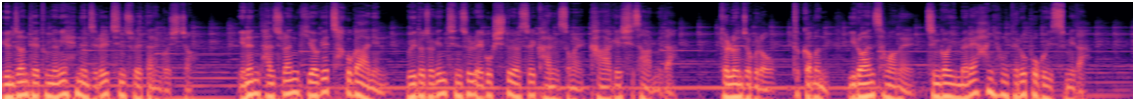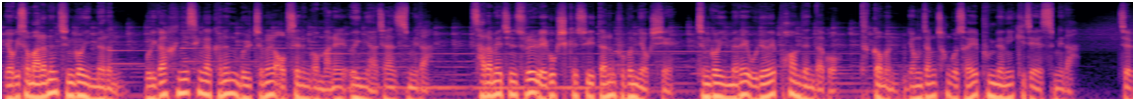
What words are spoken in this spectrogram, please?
윤 전 대통령이 했는지를 진술했다는 것이죠. 이는 단순한 기억의 착오가 아닌 의도적인 진술 왜곡 시도였을 가능성을 강하게 시사합니다. 결론적으로 특검은 이러한 상황을 증거인멸의 한 형태로 보고 있습니다. 여기서 말하는 증거인멸은 우리가 흔히 생각하는 물증을 없애는 것만을 의미하지 않습니다. 사람의 진술을 왜곡시킬 수 있다는 부분 역시 증거인멸의 우려에 포함된다고 특검은 영장 청구서에 분명히 기재했습니다. 즉,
